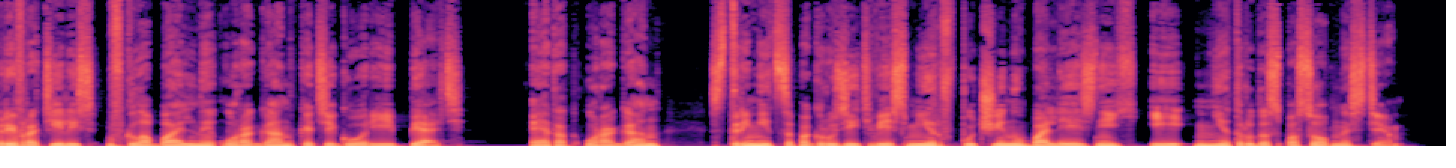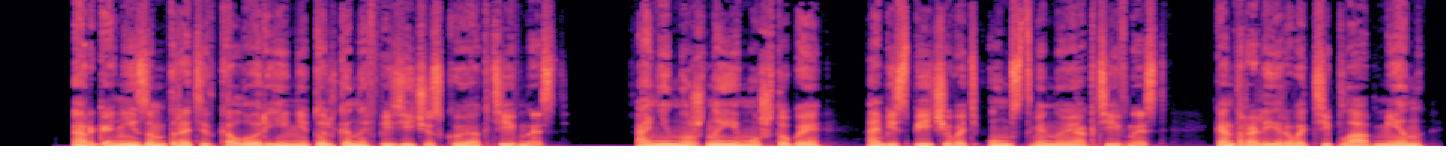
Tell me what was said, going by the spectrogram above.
превратились в глобальный ураган категории 5. Этот ураган стремится погрузить весь мир в пучину болезней и нетрудоспособности. Организм тратит калории не только на физическую активность. Они нужны ему, чтобы обеспечивать умственную активность, контролировать теплообмен –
